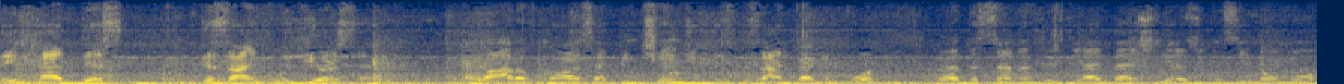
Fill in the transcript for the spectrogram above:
they had this design for years, and a lot of cars have been changing this design back and forth. We have the 750i badge here, as you can see, no more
